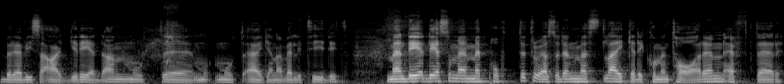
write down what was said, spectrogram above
börjar visa agg redan mot, eh, mot ägarna väldigt tidigt. Men det, det som är med Potter tror jag, så den mest likade kommentaren efter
